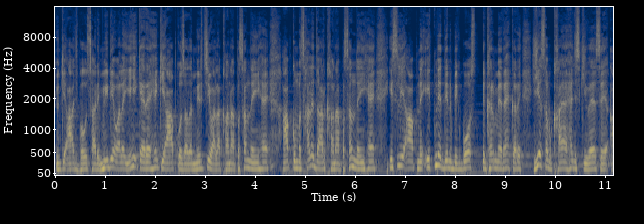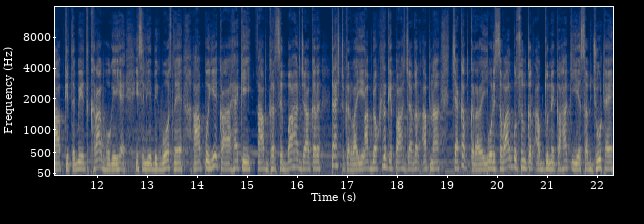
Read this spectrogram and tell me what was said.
क्योंकि आज बहुत सारे मीडिया वाले यही कह रहे हैं कि आपको ज़्यादा मिर्ची वाला खाना पसंद नहीं है, आपको मसालेदार खाना पसंद नहीं है, इसलिए आपने इतने दिन बिग बॉस के घर में रहकर ये सब खाया है जिसकी वजह से आपकी तबीयत खराब हो गई है। इसलिए बिग बॉस ने आपको ये कहा है कि आप घर से बाहर जाकर टेस्ट करवाइए, आप डॉक्टर के पास जाकर अपना चेकअप करवाइए और इस सवाल को सुनकर अब्दू ने कहा कि ये सब झूठ है,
